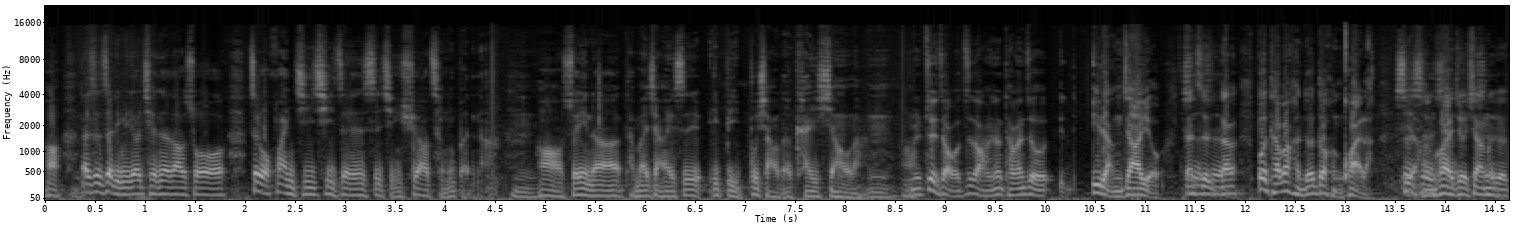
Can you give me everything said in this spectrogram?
好，但是这里面就牵涉到说，这个换机器这件事情需要成本啊，嗯，好，所以呢，坦白讲，也是一笔不小的开销啦，嗯。因为最早我知道，好像台湾只有一两家有，但是那不过台湾很多都很快了，是很快，就像那个。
